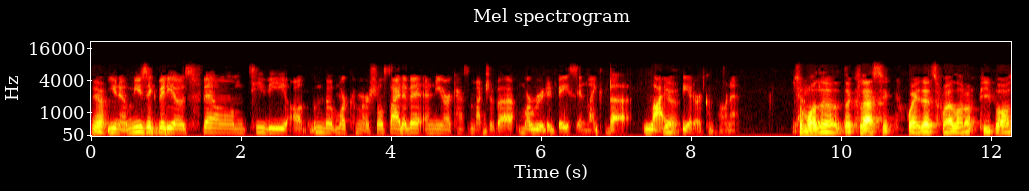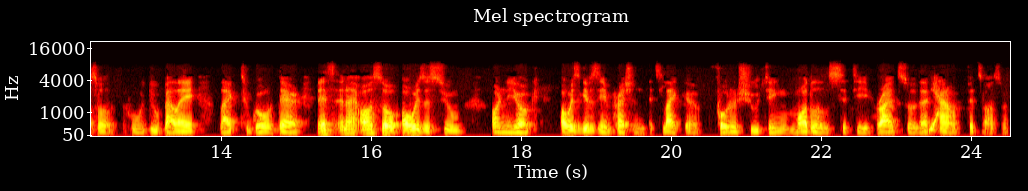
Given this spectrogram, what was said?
yeah, you know, music videos, film, TV, all the more commercial side of it, and New York has much of a more rooted base in like the live yeah. theater component. So more the the classic way. That's why a lot of people also who do ballet like to go there. And it's and I also always assume or New York always gives the impression it's like a photo shooting model city, right? So that yeah. kind of fits also.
